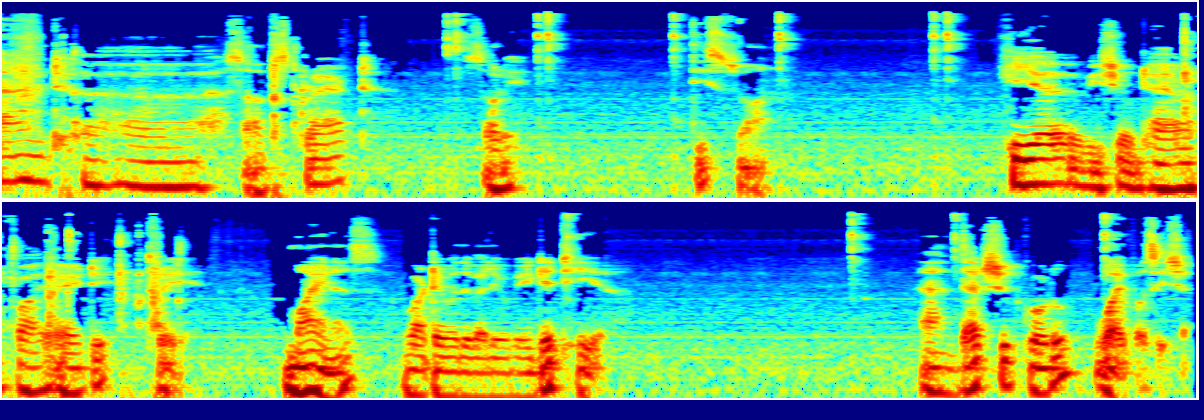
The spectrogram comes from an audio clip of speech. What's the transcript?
And uh, subtract sorry this one. Here we should have 583 minus whatever the value we get here. And that should go to y position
